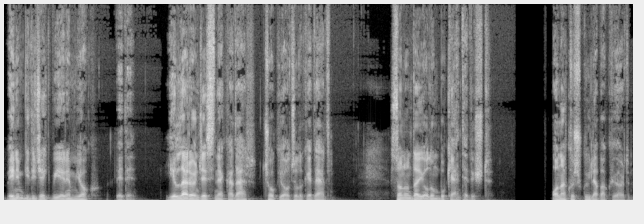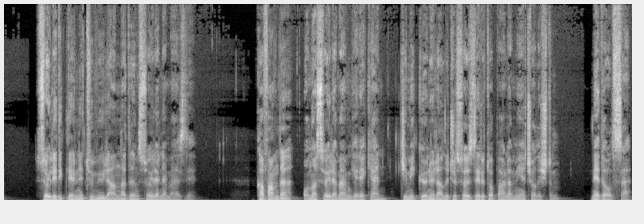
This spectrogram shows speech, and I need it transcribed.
Benim gidecek bir yerim yok, dedi. Yıllar öncesine kadar çok yolculuk ederdim. Sonunda yolum bu kente düştü. Ona kuşkuyla bakıyordum. Söylediklerini tümüyle anladığım söylenemezdi. Kafamda ona söylemem gereken kimi gönül alıcı sözleri toparlamaya çalıştım. Ne de olsa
